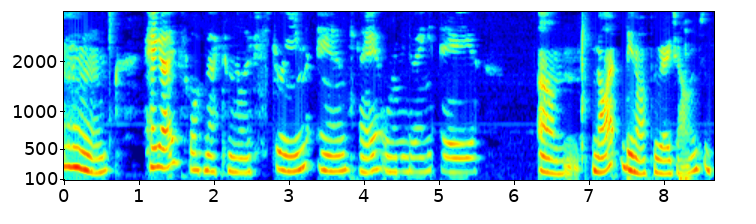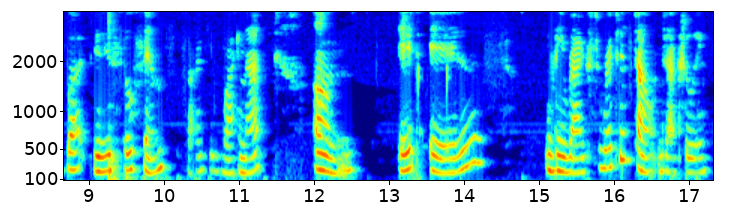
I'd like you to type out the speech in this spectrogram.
hey guys, welcome back to another stream, and today we're going to be doing a, um, not the Not So Berry Challenge, but it is still Sims, sorry, I keep whacking that, um, it is the Rags to Riches Challenge, actually,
